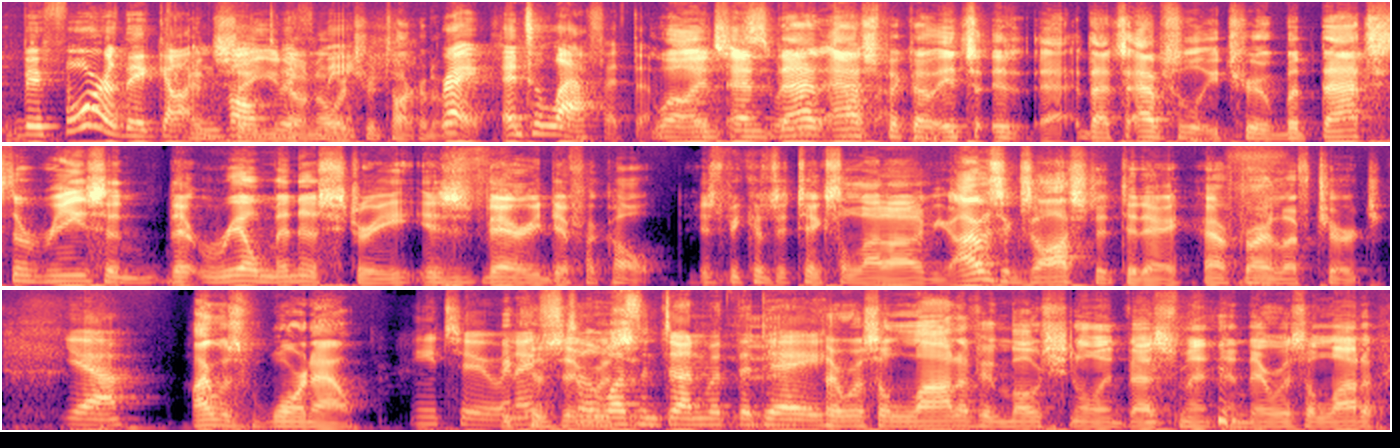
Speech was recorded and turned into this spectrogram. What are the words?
before they got And so you with don't know me. what you're talking about. Right, and to laugh at them. Well, and, and that aspect of it's it, that's absolutely true. But that's the reason that real ministry is very difficult, is because it takes a lot out of you. I was exhausted today after I left church. Yeah, I was worn out. me too. And I still was- was, not done with the day. There was a lot of emotional investment, and there was a lot of,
